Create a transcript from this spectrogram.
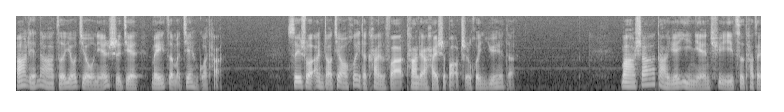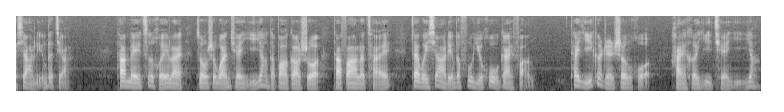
阿莲娜则有九年时间没怎么见过他。虽说按照教会的看法，他俩还是保持婚约的。玛莎大约一年去一次他在夏林的家，他每次回来总是完全一样的报告说他发了财，在为夏林的富裕户盖房，他一个人生活还和以前一样，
